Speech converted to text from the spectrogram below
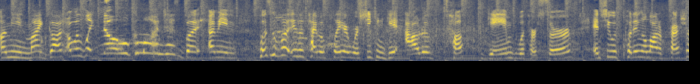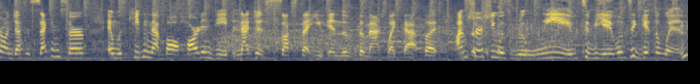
I mean, my gosh, I was like, no, come on, Jess. But, I mean, Pliskova is a type of player where she can get out of tough games with her serve, and she was putting a lot of pressure on Jess's second serve and was keeping that ball hard and deep, and that just sucks that you end the, the match like that. But I'm sure she was relieved to be able to get the win.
